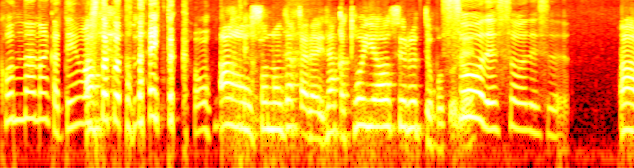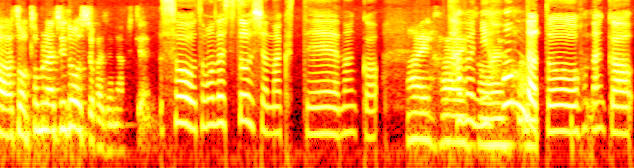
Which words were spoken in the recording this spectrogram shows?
こんななんか電話したことないとか思って。ああ、その、だから、なんか問い合わせるってことで？そうですそうですああ、その友達同士とかじゃなくて。そう友達同士じゃなくてなんかはいはい、多分日本だとなんか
